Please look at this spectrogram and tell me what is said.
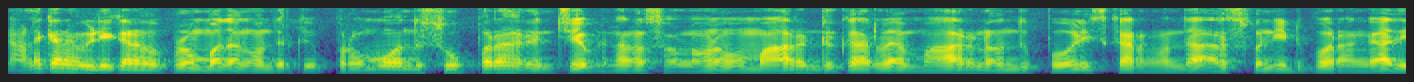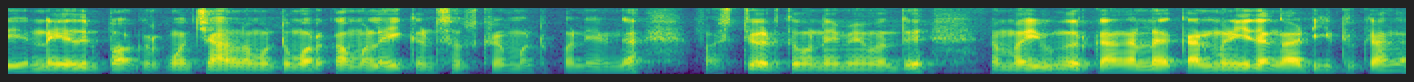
நாளைக்கான வீடியோக்கான ஒரு ப்ரோமோ தாங்க வந்திருக்கு. ப்ரோமோ வந்து சூப்பராக இருந்துச்சு அப்படின்னு தாங்க சொல்லணும். நம்ம மாறன் இருக்கார்ல மாறனை வந்து போலீஸ்காரங்க வந்து அரெஸ்ட் பண்ணிட்டு போகிறாங்க அது என்ன ஏதுன்னு பார்க்குறக்குமோ சேனலை மட்டும் மறக்காமல் லைக் அண்ட் சப்ஸ்கிரைப் மட்டும் பண்ணிடுங்க ஃபஸ்ட்டு எடுத்த உடனே வந்து நம்ம இவங்க இருக்காங்கல்ல கண்மணி தான் காட்டிக்கிட்டு இருக்காங்க.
